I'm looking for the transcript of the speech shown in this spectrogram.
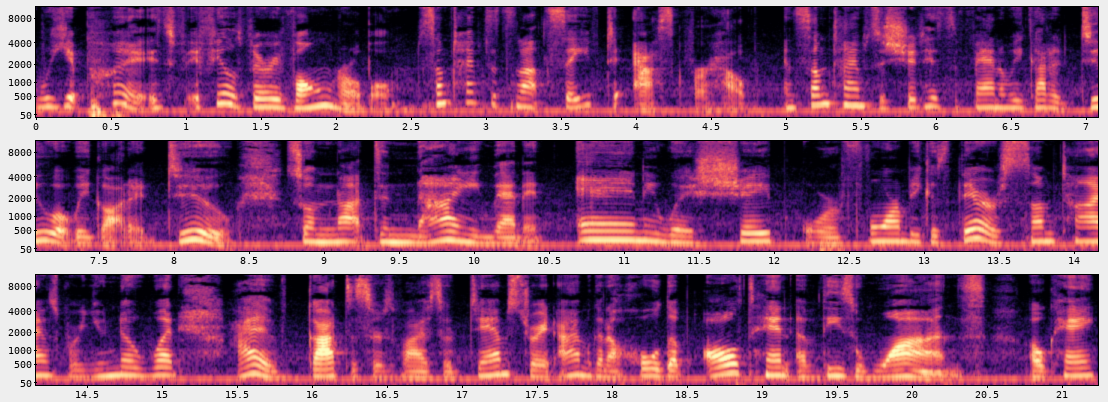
we get put it's, it feels very vulnerable. Sometimes it's not safe to ask for help and sometimes the shit hits the fan and we gotta do what we gotta do. So i'm not denying that in any way shape or form because there are some times where you know what i have got to survive. So damn straight i'm gonna hold up all 10 of these wands okay?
